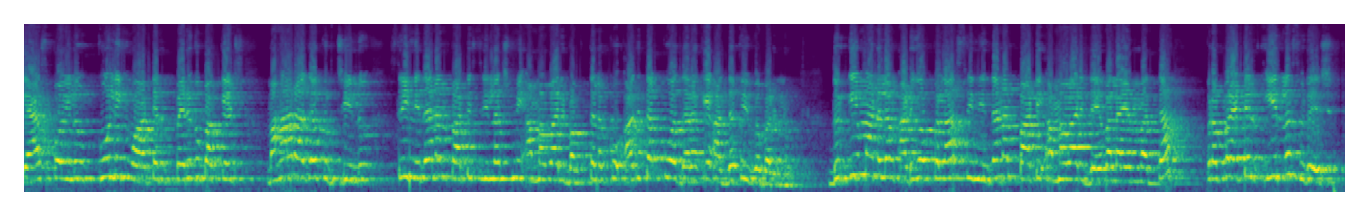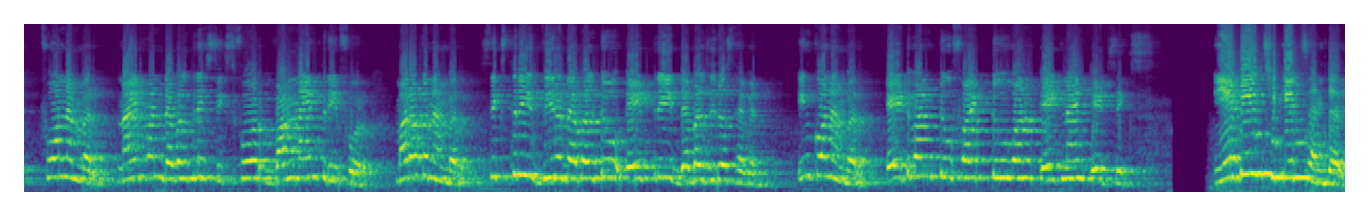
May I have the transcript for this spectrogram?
గ్యాస్ పొయ్యిలు కూలింగ్ వాటర్ పెరుగు బకెట్స్ మహారాజా కుర్చీలు శ్రీ నిదానంపాటి శ్రీలక్ష్మి అమ్మవారి భక్తులకు అతి తక్కువ ధరకే అద్దెకు ఇవ్వబడును. దుర్గి మండలం అడిగొప్పల శ్రీ నిదానంపాటి అమ్మవారి దేవాలయం వద్ద proprietor Eerla Suresh. Phone number nine one double three six four one nine three four. మరొక number six three zero double two eight three double zero seven. ఇంకో number eight one two five two one eight nine eight six. AB chicken centre.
